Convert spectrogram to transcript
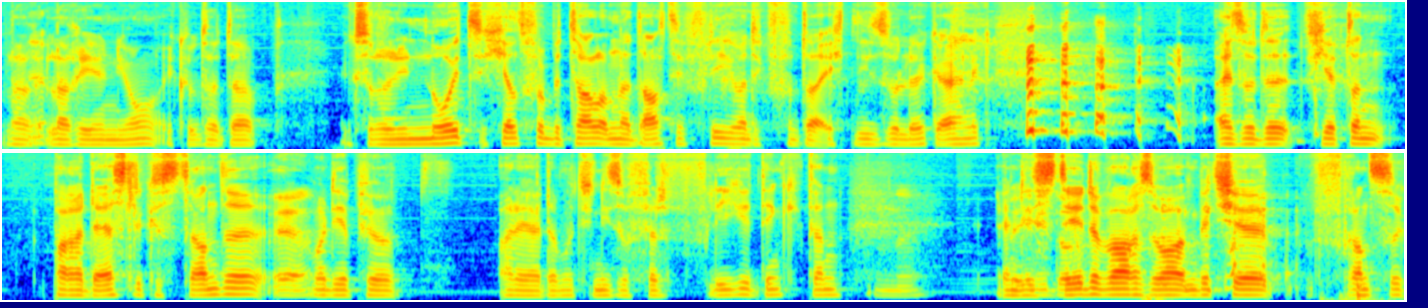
La. La Réunion. Ik, wil dat, dat, ik zou er nu nooit geld voor betalen om naar daar te vliegen, want ik vond dat echt niet zo leuk eigenlijk. also de, je hebt dan paradijselijke stranden, Ja. maar die heb je... Allee, dan moet je niet zo ver vliegen, denk ik dan. Nee. En die steden waren zo een beetje Franse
